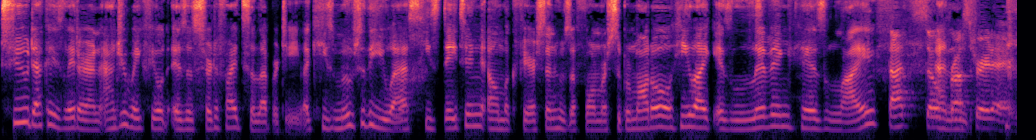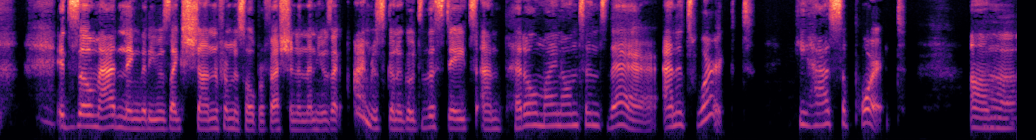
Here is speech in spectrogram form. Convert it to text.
two decades later, and Andrew Wakefield is a certified celebrity. Like he's moved to the US, he's dating Elle Macpherson, who's a former supermodel. He like is living his life. That's so frustrating. it's so maddening that he was like shunned from his whole profession and then he was like, I'm just gonna go to the States and peddle my nonsense there. And it's worked. He has support. Um uh,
